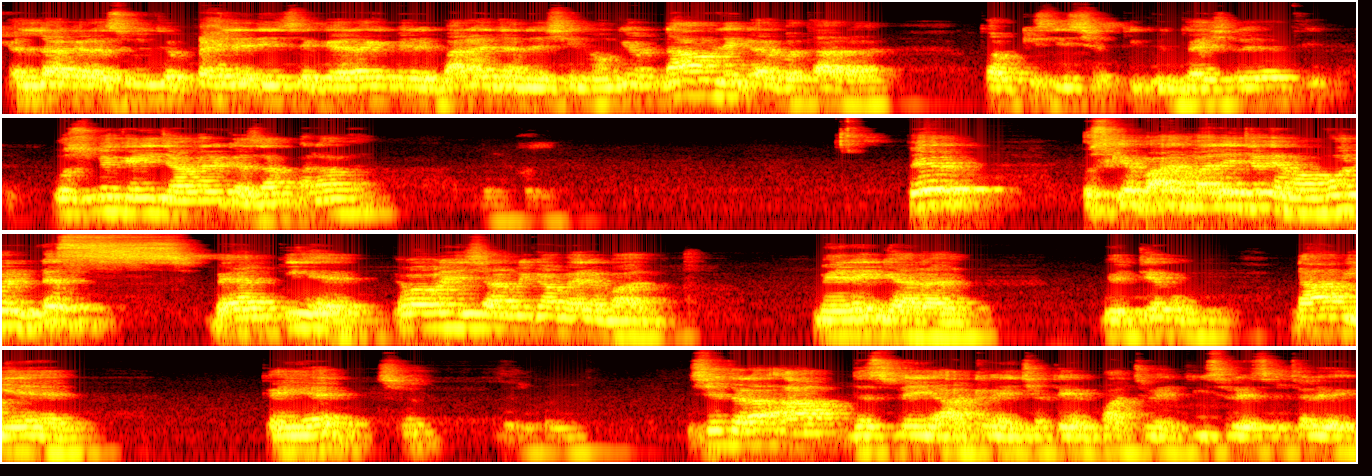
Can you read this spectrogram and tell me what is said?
कि अल्लाह का रसूल जब पहले दिन से कह रहा है कि मेरे बारह जानशीन होंगे और नाम लेकर बता रहा है तो अब किसी शक्ति की गुंजाइश रह जाती उसमें कहीं जावर गजाब बना हुआ फिर उसके बाद वाले जो इमामों ने नस बयान की है इमाम ने कहा मेरे बाद मेरे ग्यारह बेटे होंगे। नाम ये है कही है इसी तरह आप दसवें, आठवें, छठे, पाँचवें, तीसरे से चले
